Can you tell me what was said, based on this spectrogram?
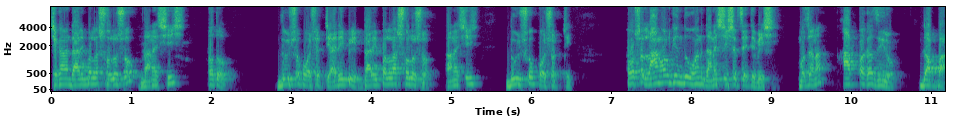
সেখানে দাঁড়িপাল্লা ষোলোশো, ধানের শীষ কত? দুইশো পঁয়ষট্টি। আর রিপিট, দাঁড়িপাল্লা ষোলোশো, ধানের শীষ দুইশো পঁয়ষট্টি। অবশ্য লাঙ্গল কিন্তু ওখানে ধানের শীষের চাইতে বেশি। বোঝা না? হাত পাকা জিরো, ডাব্বা।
